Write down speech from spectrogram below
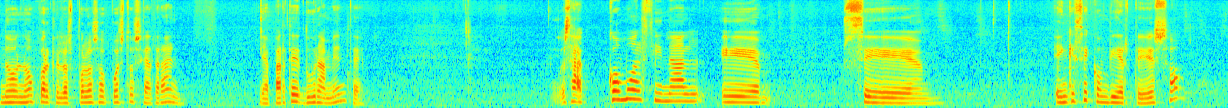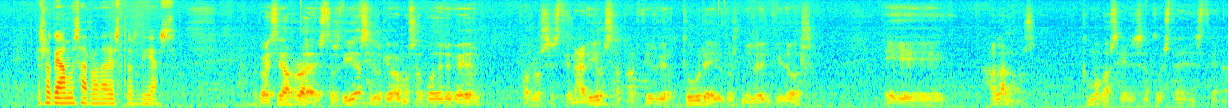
No, no, porque los polos opuestos se atraen. Y aparte, duramente. O sea, ¿cómo al final eh, se... ¿En qué se convierte eso? Es lo que vamos a rodar estos días. Lo que vais a ir a rodar estos días y lo que vamos a poder ver por los escenarios a partir de octubre del 2022. Eh, háblanos, ¿cómo va a ser esa puesta en escena?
